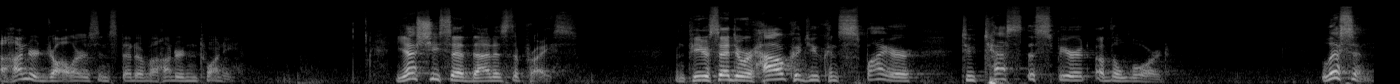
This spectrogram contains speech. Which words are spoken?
$100 instead of 120? Yes, she said, that is the price. And Peter said to her, How could you conspire to test the Spirit of the Lord? Listen.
